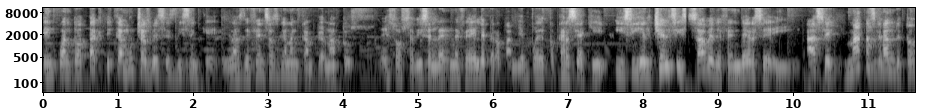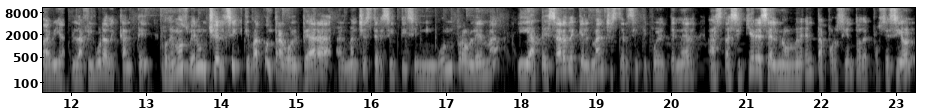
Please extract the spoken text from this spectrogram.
En cuanto a táctica, muchas veces dicen que las defensas ganan campeonatos eso se dice en la NFL, pero también puede tocarse aquí. Y si el Chelsea sabe defenderse y hace más grande todavía la figura de Kanté, podemos ver un Chelsea que va a contragolpear al Manchester City sin ningún problema y a pesar de que el Manchester City puede tener hasta si quieres el 90% de posesión,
